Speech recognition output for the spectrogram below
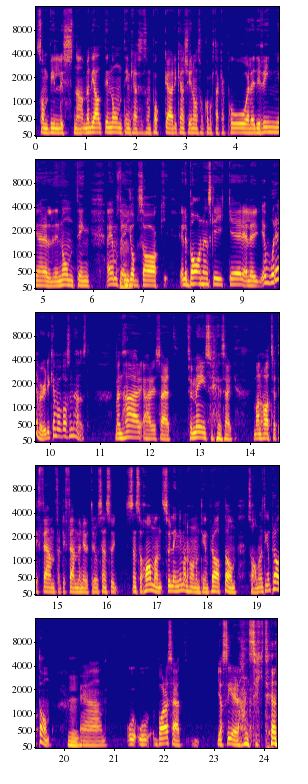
som vill lyssna, men det är alltid någonting kanske som pockar, det kanske är någon som kommer knacka på, eller det ringer, eller det är någonting, ja, jag måste göra en jobbsak, eller barnen skriker, eller whatever, det kan vara vad som helst. Men här är det så här att, för mig så är det så här, man har 35-45 minuter och sen så, sen så har man, så länge man har någonting att prata om, så har man någonting att prata om. Eh, och, och bara så här att jag ser ansikten.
